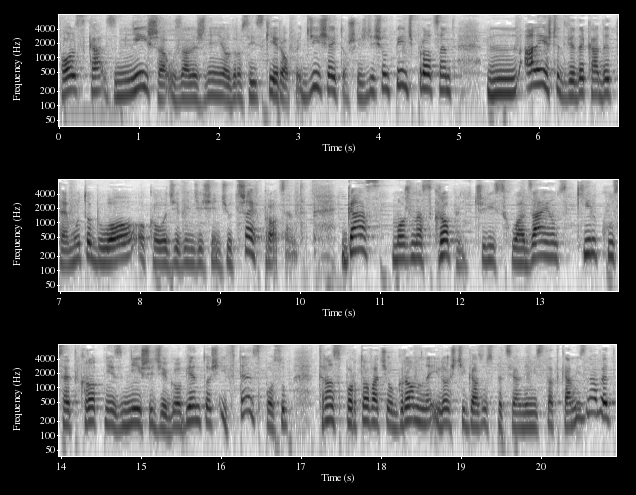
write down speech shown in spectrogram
Polska zmniejsza uzależnienie od rosyjskiej ropy. Dzisiaj to 65%, mm, ale jeszcze dwie dekady temu to było około 93%. Gaz można skroplić, czyli schładzając kilkusetkrotnie zmniejszyć jego objętość i w ten sposób transportować ogromne ilości gazu specjalnymi statkami z nawet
